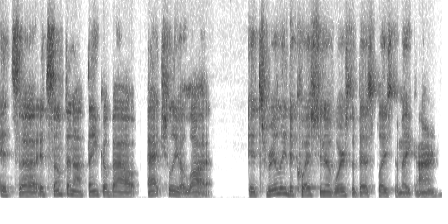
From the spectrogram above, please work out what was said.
it's uh, it's something I think about actually a lot. It's really the question of where's the best place to make iron.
